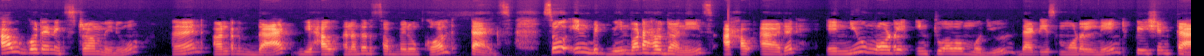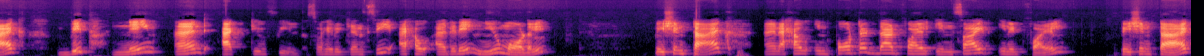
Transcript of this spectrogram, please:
have got an extra menu and under that we have another sub menu called tags. So in between what i have done is i have added a new model into our module that is model named patient tag with name and active field. So here you can see i have added a new model patient tag and i have imported that file inside init file patient tag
